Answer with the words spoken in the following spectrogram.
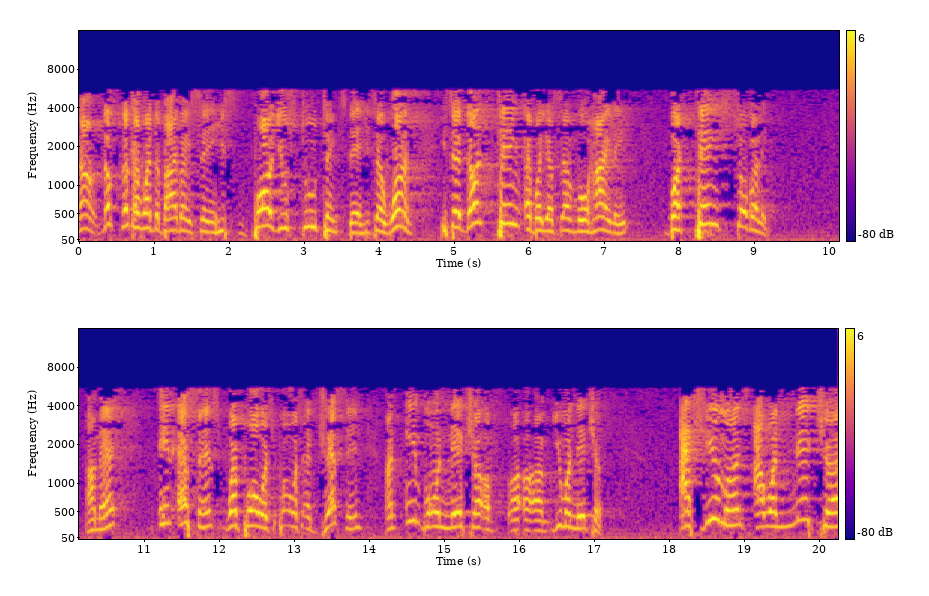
Now look look at what the Bible is saying. He's, Paul used two things there. He said one, he said, Don't think about yourself more highly, but think soberly. Amen. In essence, what Paul was, Paul was addressing an inborn nature of uh, uh, um, human nature. As humans, our nature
